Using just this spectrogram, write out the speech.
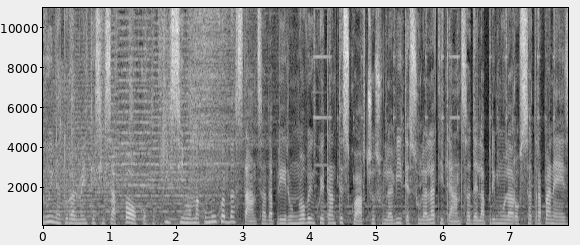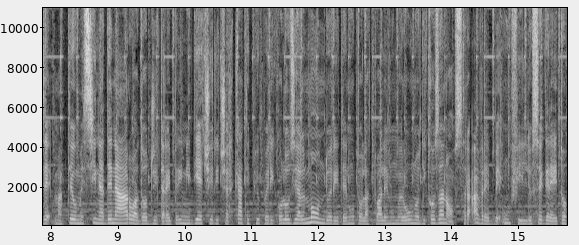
lui naturalmente si sa poco, pochissimo, ma comunque abbastanza ad aprire un nuovo inquietante squarcio sulla vita e sulla latitanza della primula rossa trapanese. Matteo Messina Denaro, ad oggi tra i primi dieci ricercati più pericolosi al mondo e ritenuto l'attuale numero uno di Cosa Nostra, avrebbe un figlio segreto,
